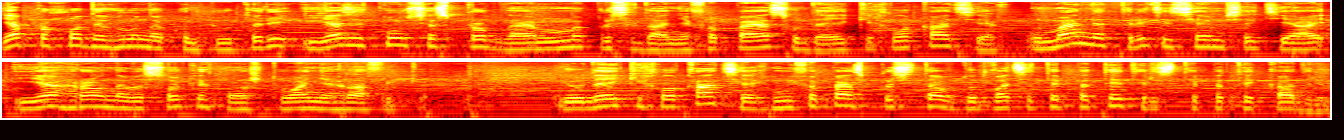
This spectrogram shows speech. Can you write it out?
Я проходив гру на комп'ютері і я зіткнувся з проблемами присідання FPS у деяких локаціях. У мене 3070 Ti і я грав на високих налаштуваннях графіки. І у деяких локаціях мій FPS просідав до 25-35 кадрів,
